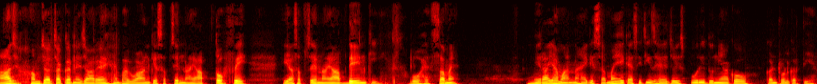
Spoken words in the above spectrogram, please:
आज हम चर्चा करने जा रहे हैं भगवान के सबसे नायाब तोहफे या सबसे नायाब देन की। वो है समय। मेरा यह मानना है कि समय एक ऐसी चीज़ है जो इस पूरी दुनिया को कंट्रोल करती है।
